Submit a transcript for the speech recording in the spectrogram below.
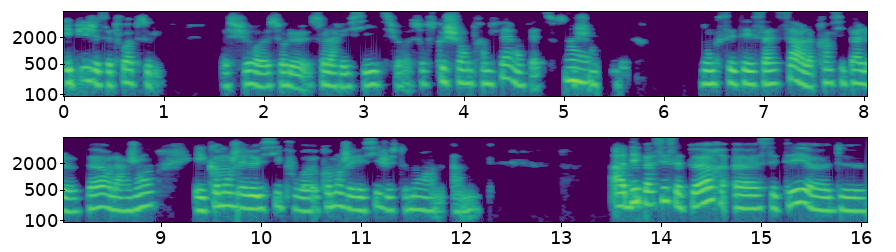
Et puis, j'ai cette foi absolue euh, sur, euh, sur, le, sur la réussite, sur, sur ce que je suis en train de faire, en fait. Donc, c'était ça, ça, la principale peur, l'argent. Et comment j'ai réussi, pour, euh, comment j'ai réussi justement à, à, dépasser cette peur, c'était de,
